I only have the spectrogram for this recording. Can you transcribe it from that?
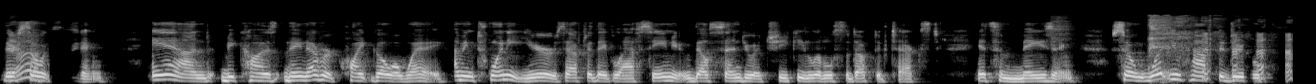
They're yeah. so exciting and because they never quite go away. I mean, 20 years after they've last seen you, they'll send you a cheeky little seductive text. It's amazing. So what you have to do, the,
